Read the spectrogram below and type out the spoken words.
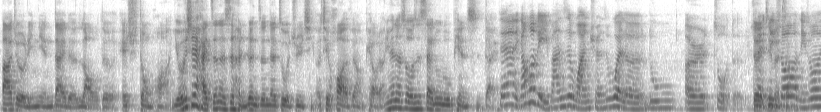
八九零年代的老的 H 动画，有一些还真的是很认真在做剧情，而且画的非常漂亮。因为那时候是赛璐璐片时代。对啊，你刚说李帆是完全是为了撸而做的，对，你说你说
